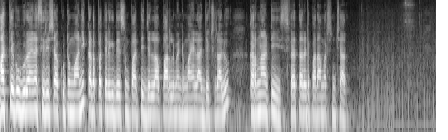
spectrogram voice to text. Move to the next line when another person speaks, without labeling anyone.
హత్యకు గురైన శిరీష కుటుంబాన్ని కడప తెలుగుదేశం పార్టీ జిల్లా పార్లమెంటు మహిళా అధ్యక్షురాలు కర్ణాటి శ్వేతారెడ్డి పరామర్శించారు.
